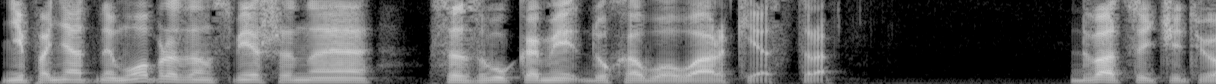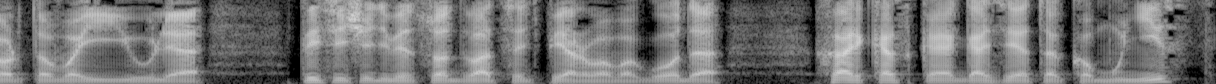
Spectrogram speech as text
непонятным образом смешанная со звуками духового оркестра. 24 июля 1921 года Харьковская газета «Коммунист»,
